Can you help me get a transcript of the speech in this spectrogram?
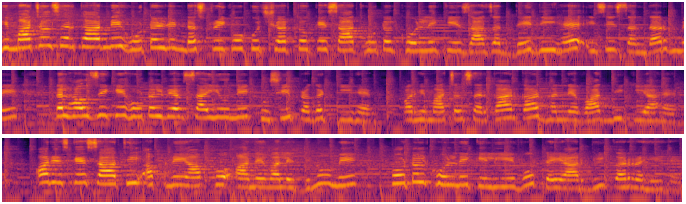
हिमाचल सरकार ने होटल इंडस्ट्री को कुछ शर्तों के साथ होटल खोलने की इजाज़त दे दी है। इसी संदर्भ में डलहौजी के होटल व्यवसायियों ने खुशी प्रकट की है और हिमाचल सरकार का धन्यवाद भी किया है। और इसके साथ ही अपने आप को आने वाले दिनों में होटल खोलने के लिए वो तैयार भी कर रहे हैं।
